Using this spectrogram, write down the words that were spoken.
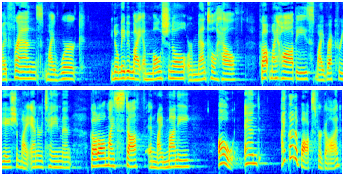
my friends, my work, you know, maybe my emotional or mental health got my hobbies, my recreation, my entertainment, got all my stuff and my money. Oh, and I've got a box for God.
